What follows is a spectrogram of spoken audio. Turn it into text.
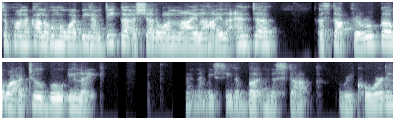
Subhanakallahumma wa bihamdika ashhadu an la ilaha illa anta astaghfiruka wa atubu ilayk. And let me see the button to stop recording.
